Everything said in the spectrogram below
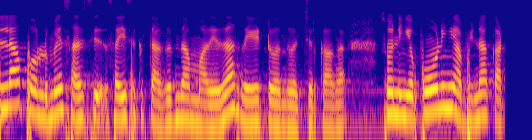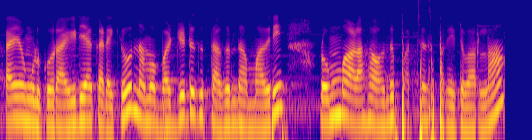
எல்லா பொருளுமே சைஸு சைஸுக்கு தகுந்த மாதிரி தான் ரேட்டு வந்து வச்சுருக்காங்க. ஸோ நீங்கள் போனீங்க அப்படின்னா கட்டாயம் உங்களுக்கு ஒரு ஐடியா கிடைக்கும். நம்ம பட்ஜெட்டுக்கு தகுந்த மாதிரி ரொம்ப அழகாக வந்து பர்ச்சேஸ் பண்ணிட்டு வரலாம்.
